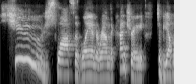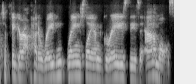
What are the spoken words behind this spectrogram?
huge swaths of land around the country to be able to figure out how to range, rangeland graze these animals.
